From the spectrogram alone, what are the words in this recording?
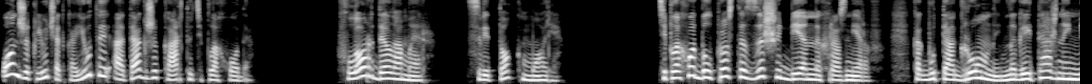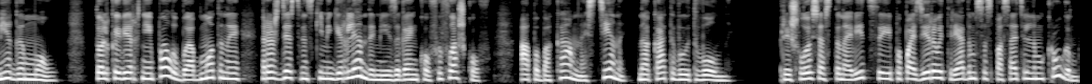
он же ключ от каюты, а также карту теплохода. Флор де ла Мер. Цветок моря. Теплоход был просто зашибенных размеров, как будто огромный многоэтажный мега-мол. Только верхние палубы обмотаны рождественскими гирляндами из огоньков и флажков, а по бокам на стены накатывают волны. Пришлось остановиться и попозировать рядом со спасательным кругом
